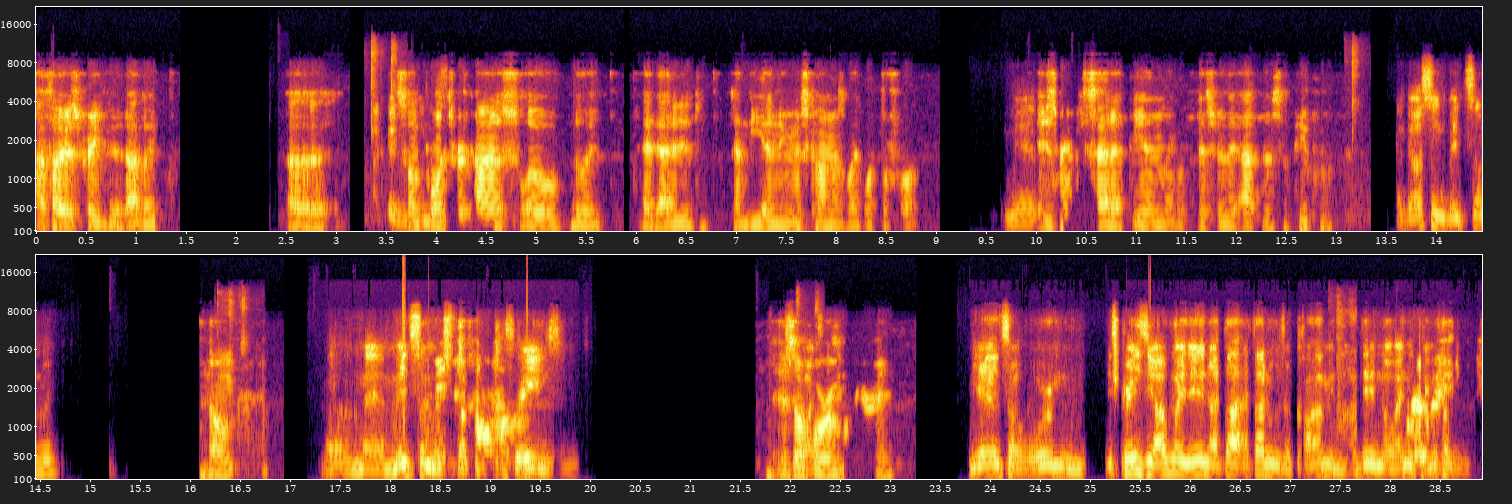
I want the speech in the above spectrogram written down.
I thought it was pretty good. I like uh, I some points were kind of slow, really. It added, and the ending was kind of like, what the fuck? Yeah. It just made me sad at the end, like, this really happens to people. Have y'all seen Midsommar? No, Oh man, Midsommar is fucking crazy. It's a horror movie. Yeah, it's a horror movie. It's crazy. I went in. I thought I thought it was a comedy. I didn't know anything of it.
